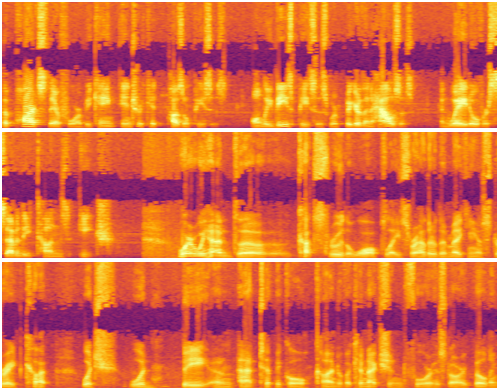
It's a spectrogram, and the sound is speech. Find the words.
The parts, therefore, became intricate puzzle pieces, only these pieces were bigger than houses and weighed over 70 tons each. Where we had uh, cuts through the wall plates rather than making a straight cut, which would be an atypical kind of a connection for a historic building,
